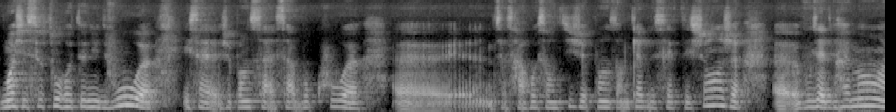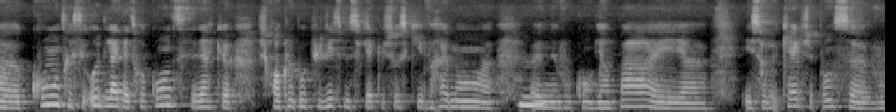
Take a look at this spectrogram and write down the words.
moi, j'ai surtout retenu de vous, et ça, je pense que ça, ça, a beaucoup, ça sera ressenti, je pense, dans le cadre de cet échange. vous êtes vraiment contre, et c'est au-delà d'être contre, c'est-à-dire que je crois que le populisme, c'est quelque chose qui vraiment mmh. ne vous convient pas et, et, sur lequel, je pense, vous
